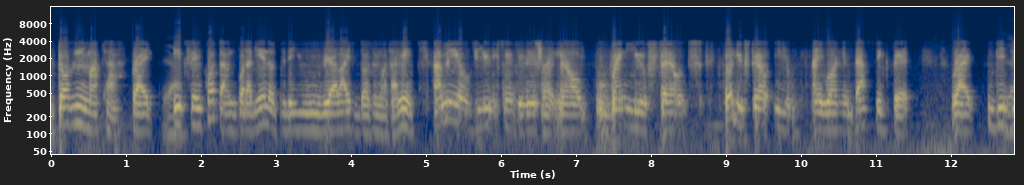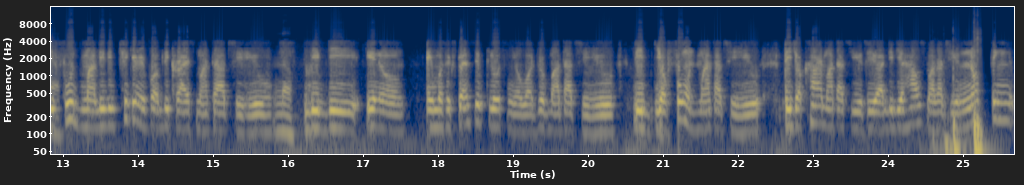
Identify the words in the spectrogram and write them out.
it doesn't matter, right? Yeah. It's important, but at the end of the day, you realize it doesn't matter. I mean, how many of you listening to this right now, when you felt, when you felt ill and you were in that sick bed, right? Did Yeah. the food matter? Did the Chicken Republic rice matter to you? No. Did the, you know, the most expensive clothes in your wardrobe matter to you? Did your phone matter to you? Did your car matter to you? Did your, did your house matter to you? Nothing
